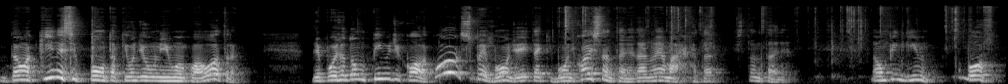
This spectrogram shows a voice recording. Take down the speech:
Então aqui nesse ponto aqui onde eu uni uma com a outra, depois eu dou um pingo de cola. Qual Super Bond aí, Tech Bond, cola instantânea, tá? Não é marca, tá? Instantânea. Dá um pinguinho, acabou.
